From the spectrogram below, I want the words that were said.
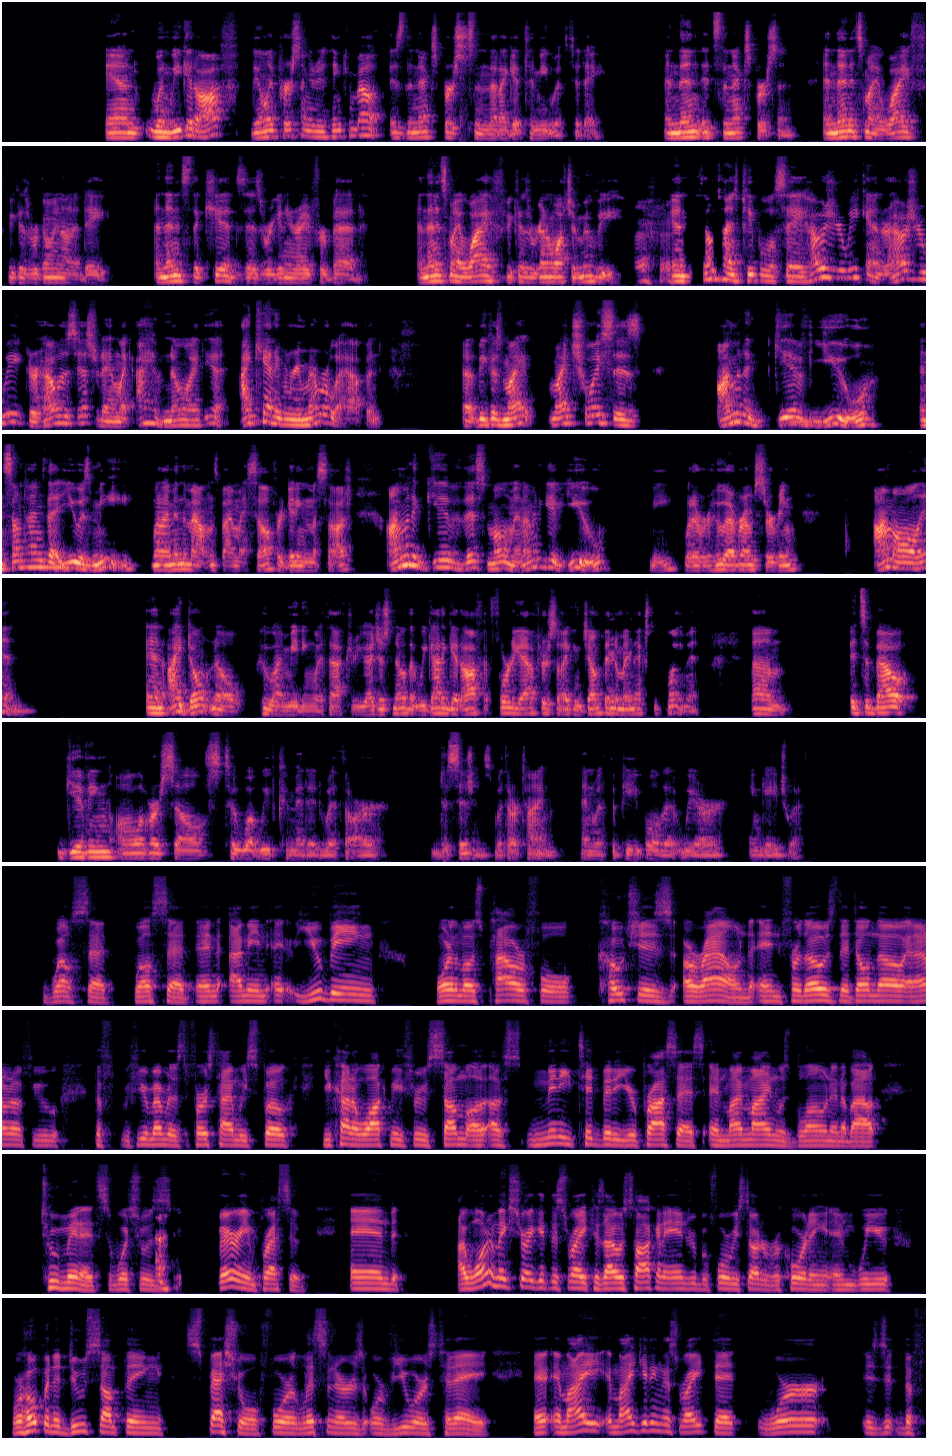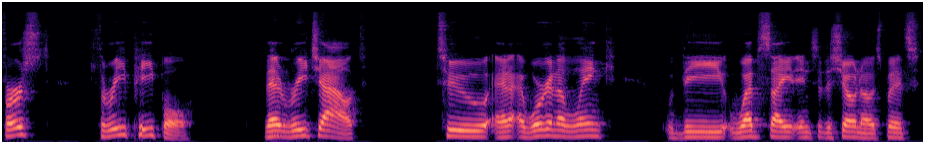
And when we get off, the only person I'm going to be thinking about is the next person that I get to meet with today. And then it's the next person. And then it's my wife because we're going on a date. And then it's the kids as we're getting ready for bed. And then it's my wife because we're going to watch a movie. and sometimes people will say, How was your weekend? Or how was your week? Or how was yesterday? I'm like, I have no idea. I can't even remember what happened. Uh, because my my choice is I'm going to give you, and sometimes that you is me when I'm in the mountains by myself or getting the massage. I'm going to give this moment, I'm going to give you, me, whatever, whoever I'm serving, I'm all in. And I don't know who I'm meeting with after you. I just know that we got to get off at 40 after so I can jump into my next appointment. Um, it's about giving all of ourselves to what we've committed with our decisions, with our time, and with the people that we are engaged with. Well said. Well said. And I mean, eh, you being one of the most powerful coaches around, and for those that don't know, and I don't know if you the if you remember this, the first time we spoke, you kind of walked me through some a, a mini tidbit of your process, and my mind was blown in about two minutes, which was very impressive. And I want to make sure I get this right because I was talking to Andrew before we started recording, and we we're hoping to do something special for listeners or viewers today. Am I am I getting this right that we're is it the first three people that reach out to and we're going to link the website into the show notes but it's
